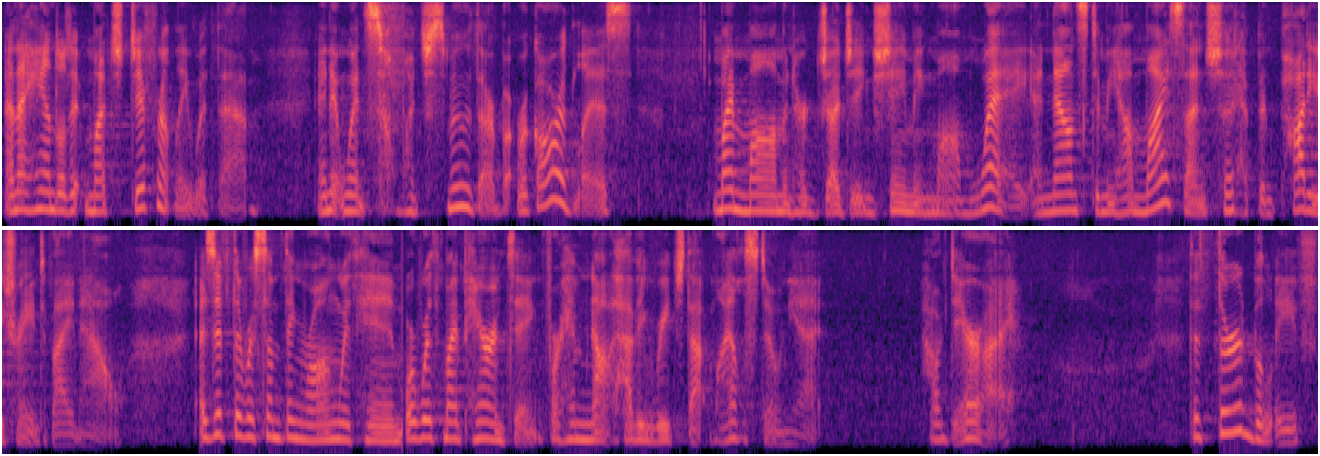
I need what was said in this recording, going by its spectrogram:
and I handled it much differently with them and it went so much smoother. But regardless, my mom, in her judging, shaming mom way, announced to me how my son should have been potty trained by now, as if there was something wrong with him or with my parenting for him not having reached that milestone yet. How dare I? The third belief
